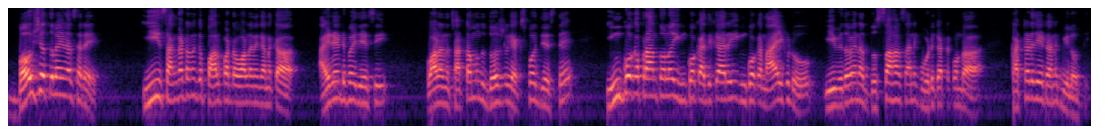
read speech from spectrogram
భవిష్యత్తులో అయినా సరే ఈ సంఘటనకు పాల్పడ్డ వాళ్ళని కనుక ఐడెంటిఫై చేసి వాళ్ళని చట్టం ముందు దోషులకు ఎక్స్పోజ్ చేస్తే ఇంకొక ప్రాంతంలో ఇంకొక అధికారి ఇంకొక నాయకుడు ఈ విధమైన దుస్సాహసానికి ఒడికట్టకుండా కట్టడి చేయడానికి వీలవుతుంది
